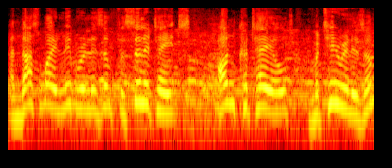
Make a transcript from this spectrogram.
And that's why liberalism facilitates uncurtailed materialism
